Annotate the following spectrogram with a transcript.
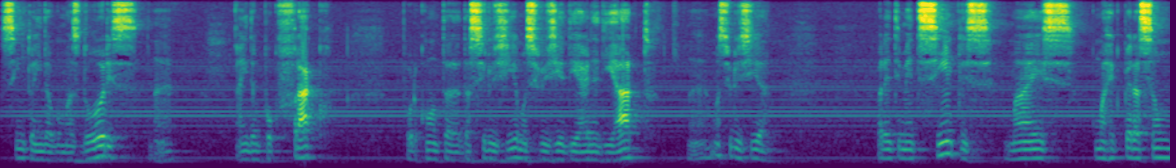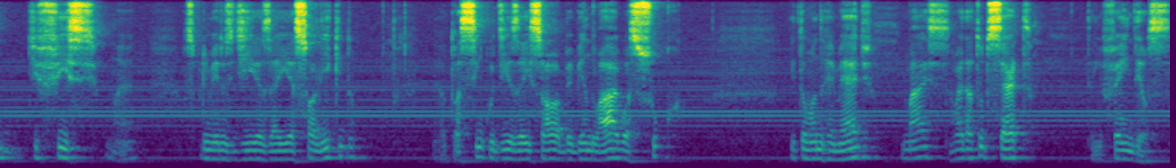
Sinto ainda algumas dores, né? ainda um pouco fraco por conta da cirurgia, uma cirurgia de hérnia de hiato, né? uma cirurgia aparentemente simples, mas uma recuperação difícil. Né? Os primeiros dias aí é só líquido. Eu estou há cinco dias aí só bebendo água, suco e tomando remédio, mas vai dar tudo certo. Tenho fé em Deus.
